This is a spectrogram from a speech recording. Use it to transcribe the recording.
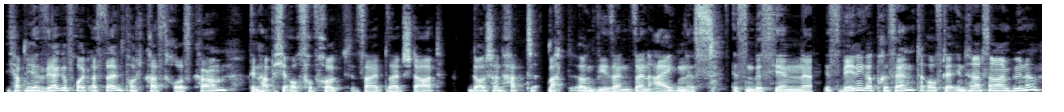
ich habe mich ja sehr gefreut, als dein Podcast rauskam. Den habe ich ja auch verfolgt seit seit Start. Deutschland hat macht irgendwie sein sein eigenes, ist ein bisschen ist weniger präsent auf der internationalen Bühne,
